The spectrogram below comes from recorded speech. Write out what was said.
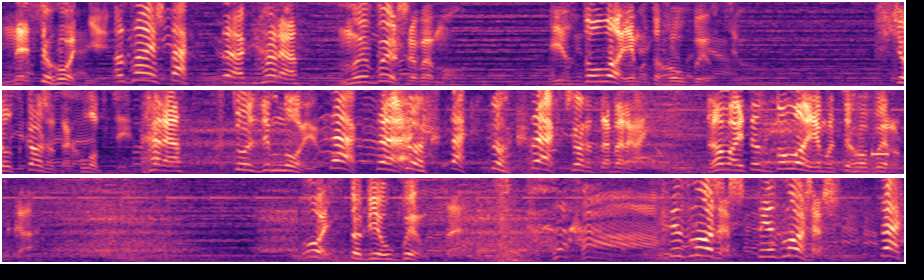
не сьогодні. А знаєш, так, так, гаразд. Ми виживемо і здолаємо того вбивцю. Що скажете, хлопці? Гаразд. Хто зі мною? Так, так, так, так, так, так, чорт забирай. Давайте здолаємо цього виродка. Ось тобі вбивце. Ти зможеш! Ти зможеш! Так!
